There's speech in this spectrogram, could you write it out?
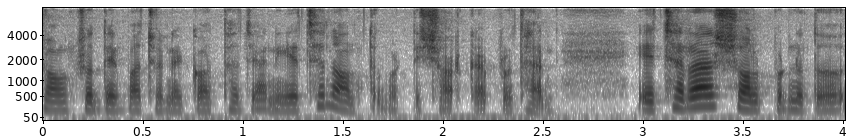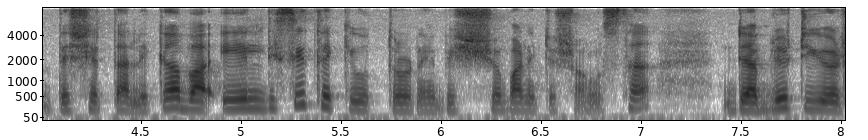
সংসদ নির্বাচনের কথা জানিয়েছেন অন্তর্বর্তী সরকার প্রধান। এছাড়া স্বল্পোন্নত দেশের তালিকা বা এলডিসি থেকে উত্তরণে বিশ্ব বাণিজ্য সংস্থা ডাব্লিউটিওর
